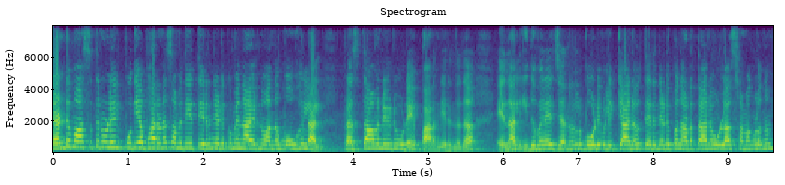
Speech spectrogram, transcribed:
രണ്ട് മാസത്തിനുള്ളിൽ പുതിയ ഭരണസമിതിയെ തിരഞ്ഞെടുക്കുമെന്നായിരുന്നു അന്ന് മോഹൻലാൽ പ്രസ്താവനയിലൂടെ പറഞ്ഞിരുന്നത്. എന്നാൽ ഇതുവരെ ജനറൽ ബോഡി വിളിക്കാനോ തിരഞ്ഞെടുപ്പ് നടത്താനോ ഉള്ള ശ്രമങ്ങളൊന്നും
